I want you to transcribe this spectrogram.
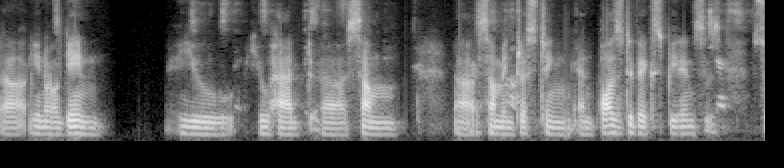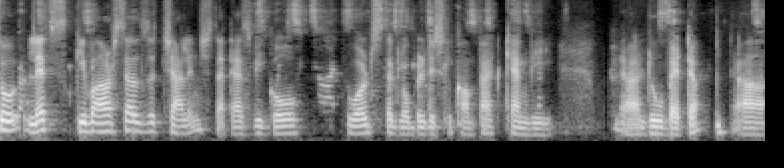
uh, you know, again, you you had uh, some uh, some interesting and positive experiences. So let's give ourselves a challenge that as we go towards the Global Digital Compact, can we uh, do better? Uh,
